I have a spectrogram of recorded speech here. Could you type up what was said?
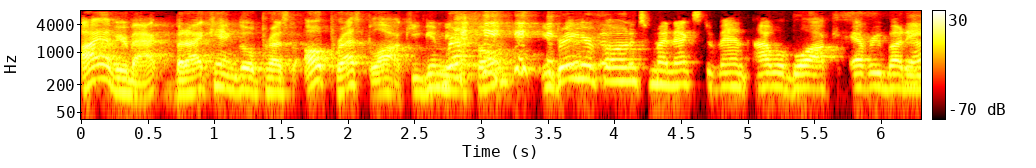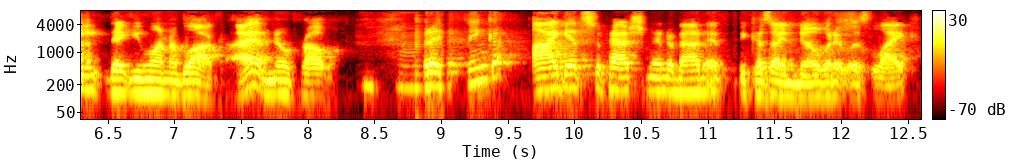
i have your back but i can't go press i'll press block you give me Right. your phone you bring your phone to my next event i will block everybody Yeah. that you want to block i have no problem Mhm. but I think I get so passionate about it because I know what it was like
